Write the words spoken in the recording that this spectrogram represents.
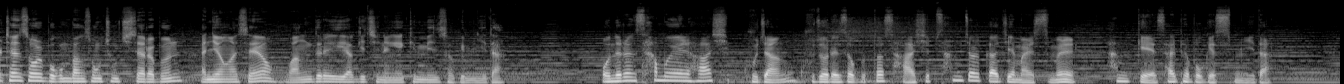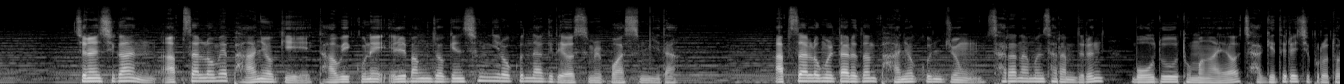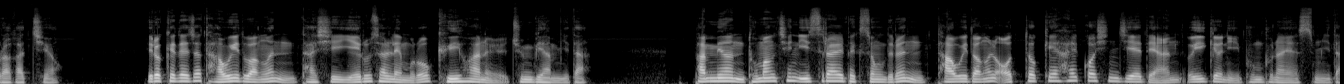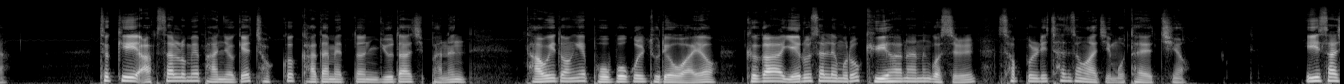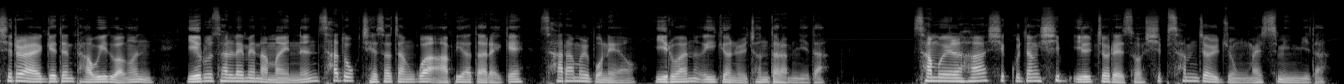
할텐 서울 복음 방송 청취자 여러분 안녕하세요. 왕들의 이야기 진행의 김민석입니다. 오늘은 사무엘하 19장 9절에서부터 43절까지의 말씀을 함께 살펴보겠습니다. 지난 시간 압살롬의 반역이 다윗군의 일방적인 승리로 끝나게 되었음을 보았습니다. 압살롬을 따르던 반역군 중 살아남은 사람들은 모두 도망하여 자기들의 집으로 돌아갔지요. 이렇게 되자 다윗 왕은 다시 예루살렘으로 귀환을 준비합니다. 반면 도망친 이스라엘 백성들은 다윗 왕을 어떻게 할 것인지에 대한 의견이 분분하였습니다. 특히 압살롬의 반역에 적극 가담했던 유다 지파는 다윗 왕의 보복을 두려워하여 그가 예루살렘으로 귀환하는 것을 섣불리 찬성하지 못하였지요. 이 사실을 알게 된 다윗 왕은 예루살렘에 남아있는 사독 제사장과 아비아달에게 사람을 보내어 이러한 의견을 전달합니다. 사무엘하 19장 11절에서 13절 중 말씀입니다.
